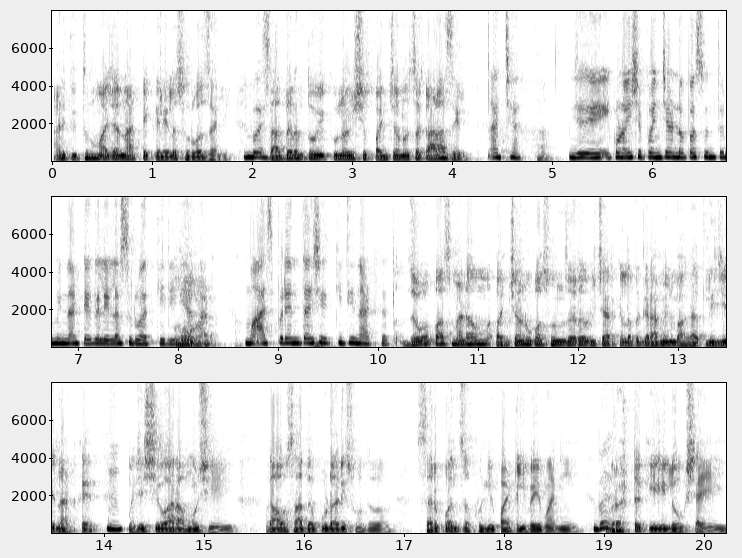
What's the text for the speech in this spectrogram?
आणि तिथून माझ्या नाट्यकलेला सुरुवात झाली. साधारण तो एकोणावीसशे पंच्याण्णवचा काळ असेल. अच्छा. म्हणजे एकोणीसशे पंच्याण्णवपासून तुम्ही नाट्यकलेला सुरुवात केलेली हो, आहे मग आजपर्यंत अशी किती नाटकं जवळपास मॅडम पंच्याण्णवपासून जर विचार केला तर ग्रामीण भागातली जी नाटकं आहेत म्हणजे शिवा रामोशी गाव साधं पुढारी सोद सरपंच खुनी पाटील बेमानी. भ्रष्ट केली लोकशाही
